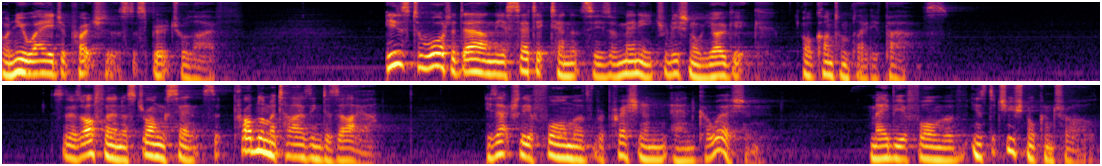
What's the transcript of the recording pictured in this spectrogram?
or New Age approaches to spiritual life is to water down the ascetic tendencies of many traditional yogic or contemplative paths. So, there's often a strong sense that problematizing desire is actually a form of repression and coercion may be a form of institutional control,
